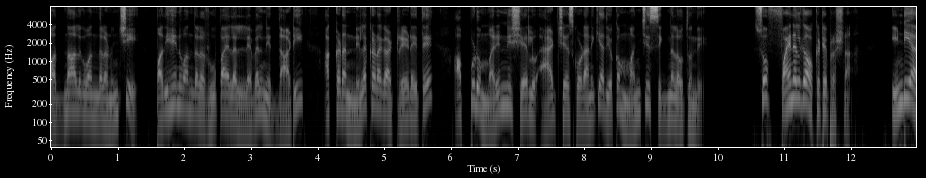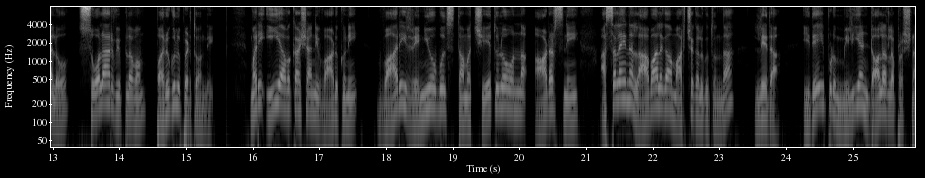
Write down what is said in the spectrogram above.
పద్నాలుగు వందల నుంచి పదిహేను వందల రూపాయల లెవెల్ని దాటి అక్కడ నిలకడగా ట్రేడ్ అయితే అప్పుడు మరిన్ని షేర్లు యాడ్ చేసుకోవడానికి అది ఒక మంచి సిగ్నల్ అవుతుంది. సో ఫైనల్గా ఒకటే ప్రశ్న. ఇండియాలో సోలార్ విప్లవం పరుగులు పెడుతోంది. మరి ఈ అవకాశాన్ని వాడుకుని వారి రెన్యూవబుల్స్ తమ చేతిలో ఉన్న ఆర్డర్స్ని అసలైన లాభాలుగా మార్చగలుగుతుందా లేదా? ఇదే ఇప్పుడు మిలియన్ డాలర్ల ప్రశ్న.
